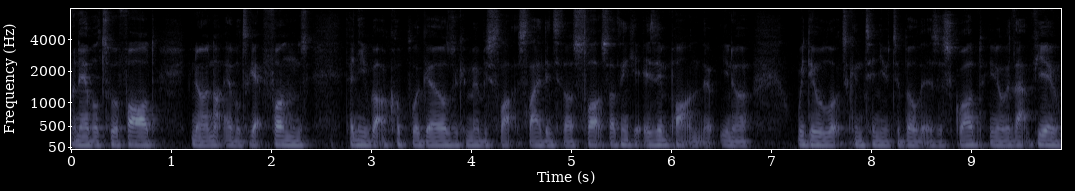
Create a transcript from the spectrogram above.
unable to afford, you know, not able to get funds, then you've got a couple of girls who can maybe slide, into those slots. So I think it is important that you know we do look to continue to build it as a squad. You know, with that view.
